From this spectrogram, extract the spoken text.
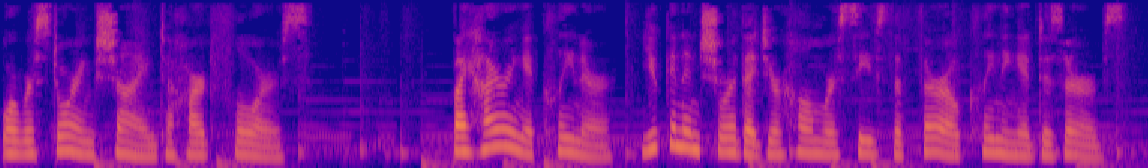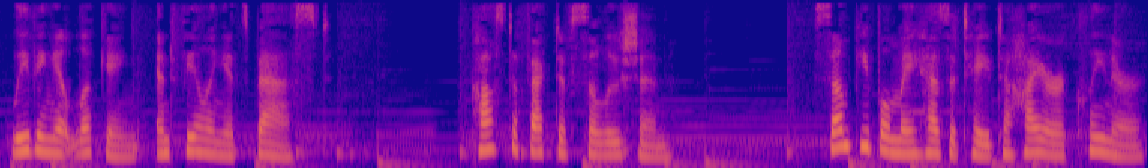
or restoring shine to hard floors. By hiring a cleaner, you can ensure that your home receives the thorough cleaning it deserves, leaving it looking and feeling its best. Cost-effective solution. Some people may hesitate to hire a cleaner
